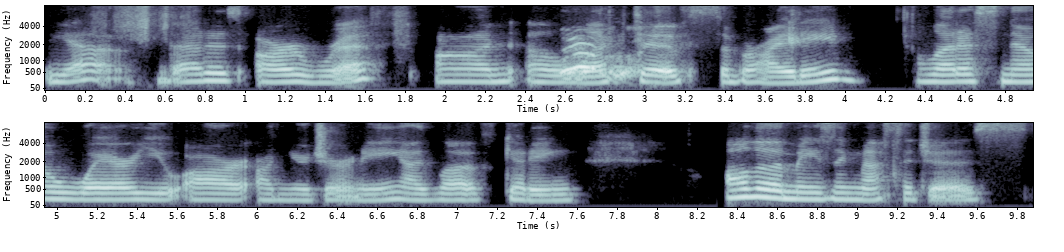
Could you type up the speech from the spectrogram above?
yeah, that is our riff on elective sobriety. Let us know where you are on your journey. I love getting all the amazing messages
